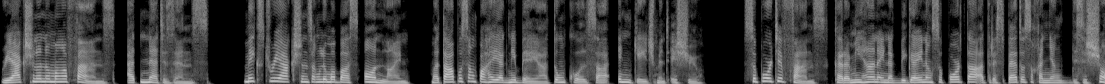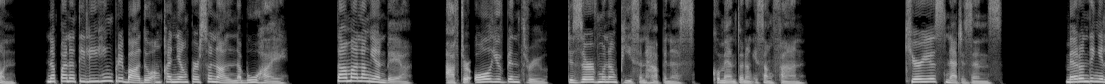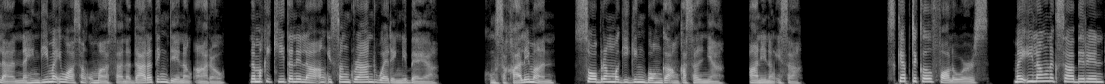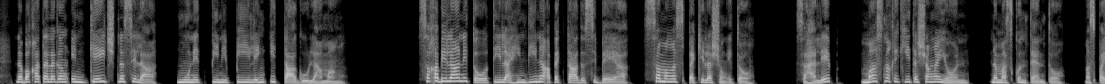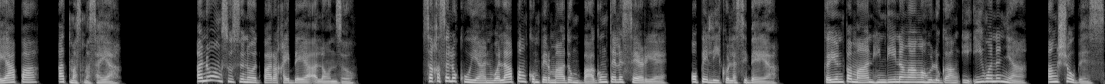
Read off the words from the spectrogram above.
Reaction ng mga fans at netizens. Mixed reactions ang lumabas online matapos ang pahayag ni Bea tungkol sa engagement issue. Supportive fans, karamihan ay nagbigay ng suporta at respeto sa kanyang desisyon na panatilihing pribado ang kanyang personal na buhay. Tama lang yan, Bea. After all you've been through, deserve mo ng peace and happiness, komento ng isang fan. Curious netizens. Meron ding ilan na hindi maiwasang umasa na darating din ang araw na makikita nila ang isang grand wedding ni Bea. Kung sakali man, sobrang magiging bongga ang kasal niya, ani ng isa. Skeptical followers, may ilang nagsabi rin na baka talagang engaged na sila ngunit pinipiling itago lamang. Sa kabila nito, tila hindi na apektado si Bea sa mga spekulasyong ito. Sa halip, mas nakikita siya ngayon na mas kontento, mas payapa, at mas masaya. Ano ang susunod para kay Bea Alonzo? Sa kasalukuyan, wala pang kumpirmadong bagong teleserye o pelikula si Bea. Gayunpaman, hindi nangangahulugang iiwanan niya ang showbiz.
